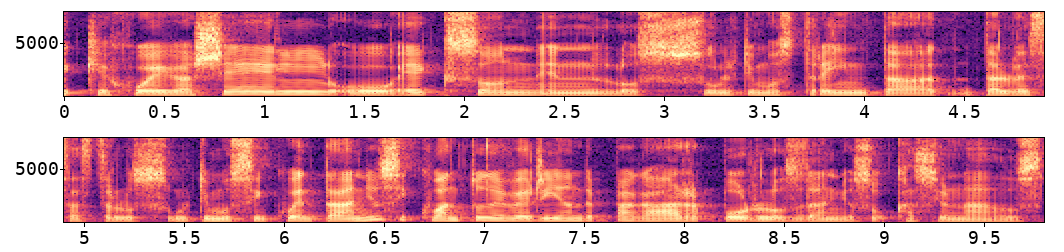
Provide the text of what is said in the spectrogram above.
eh, que juega Shell o Exxon en los últimos 30, tal vez hasta los últimos 50 años y cuánto deberían de pagar por los daños ocasionados.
